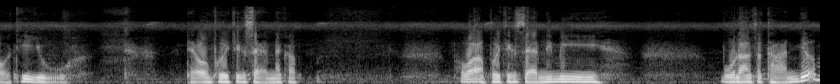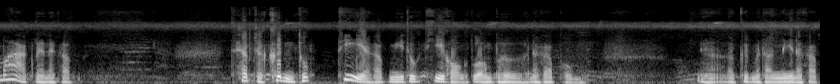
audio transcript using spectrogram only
าๆที่อยู่แถวอำเภอเชียงแสนนะครับ เพราะว่าอำเภอเชียงแสนนี่มีโบราณสถานเยอะมากเลยนะครับ บจะขึ้นทุกที่อะครับ มีทุกที่ของตัวอำเภอนะครับ ผมเนี่ยเราขึ้นมาทางนี้นะครับ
